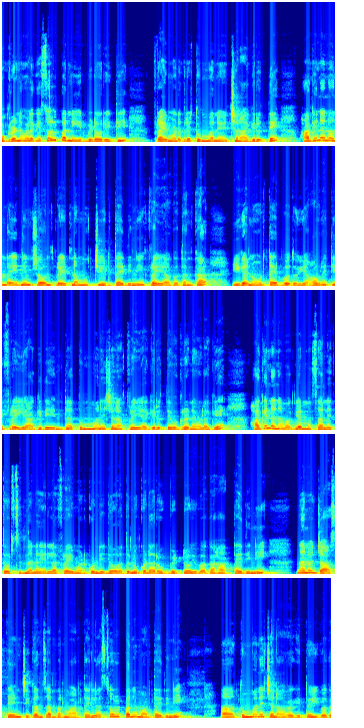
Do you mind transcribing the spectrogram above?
ಒಗ್ಗರಣೆ ಒಳಗೆ ಸ್ವಲ್ಪ ನೀರು ಬಿಡೋ ರೀತಿ ಫ್ರೈ ಮಾಡಿದ್ರೆ ತುಂಬಾ ಚೆನ್ನಾಗಿರುತ್ತೆ. ಹಾಗೆ ನಾನು ಒಂದು ಐದು ನಿಮಿಷ ಒಂದು ಪ್ಲೇಟ್ನ ಮುಚ್ಚಿ ಇಡ್ತಾ ಇದ್ದೀನಿ ಫ್ರೈ ಆಗೋ ತನಕ. ಈಗ ನೋಡ್ತಾ ಇರ್ಬೋದು ಯಾವ ರೀತಿ ಫ್ರೈ ಆಗಿದೆ ಅಂತ ತುಂಬಾ ಚೆನ್ನಾಗಿ ಫ್ರೈ ಆಗಿರುತ್ತೆ ಒಗ್ಗರಣೆ ಒಳಗೆ. ಹಾಗೆ ನಾನು ಆವಾಗಲೇ ಮಸಾಲೆ ತೋರಿಸಿದ್ನಲ್ಲ, ಎಲ್ಲ ಫ್ರೈ ಮಾಡ್ಕೊಂಡಿದ್ದು, ಅದನ್ನು ಕೂಡ ರುಬ್ಬಿಟ್ಟು ಇವಾಗ ಹಾಕ್ತಾಯಿದ್ದೀನಿ ನಾನು ಜಾಸ್ತಿ ಏನು ಚಿಕನ್ ಸಾಂಬಾರು ಮಾಡ್ತಾಯಿಲ್ಲ ಸ್ವಲ್ಪನೇ ಮಾಡ್ತಾಯಿದ್ದೀನಿ ತುಂಬಾ ಚೆನ್ನಾಗಾಗಿತ್ತು. ಇವಾಗ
